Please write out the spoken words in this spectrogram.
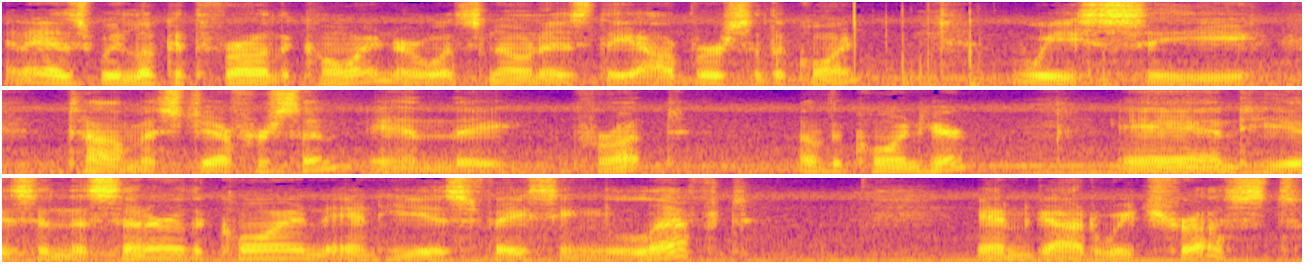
And as we look at the front of the coin, or what's known as the obverse of the coin, we see Thomas Jefferson in the front of the coin here. And he is in the center of the coin and he is facing left. And God we trust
